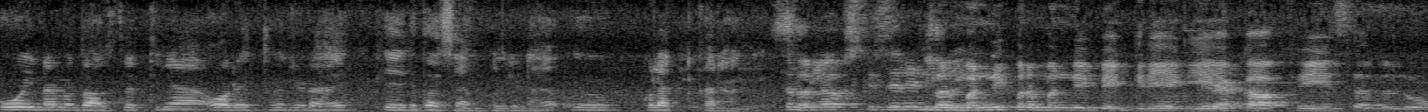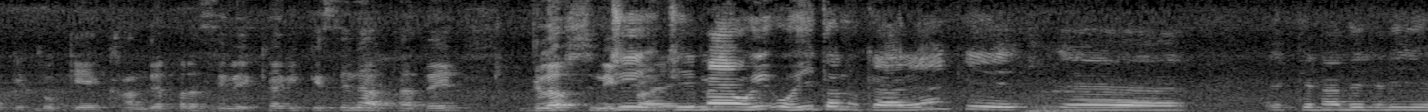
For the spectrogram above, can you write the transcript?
ਉਹ ਇਹਨਾਂ ਨੂੰ ਦੱਸ ਦਿੱਤੀਆਂ ਔਰ ਇੱਥੋਂ ਜਿਹੜਾ ਹੈ ਕੇਕ ਦਾ ਸੈਂਪਲ ਜਿਹੜਾ ਹੈ ਉਹ ਕਲੈਕਟ ਕਰਾਂਗੇ। ਸਰ ਗਲਵਸ ਕਿਸੇ ਨੇ ਨਹੀਂ ਸਰ। ਮੰਨੀ ਪਰਮੰਨੀ ਬੇਕਰੀ ਹੈਗੀ ਆ ਕਾਫੀ ਸਭ ਲੋਕ ਇੱਥੋਂ ਕੇਕ ਖਾਂਦੇ ਪਰ ਅਸੀਂ ਵੇਖਿਆ ਕਿ ਕਿਸੇ ਨੇ ਹੱਥਾਂ ਤੇ ਗਲਵਸ ਨਹੀਂ ਜੀ ਪਾਏ। ਜੀ ਮੈਂ ਉਹੀ ਉਹੀ ਤੁਹਾਨੂੰ ਕਹਿ ਰਿਹਾ ਕਿ ਅਹ, ਇੱਕ ਇਹਨਾਂ ਦੇ ਜਿਹੜੀ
